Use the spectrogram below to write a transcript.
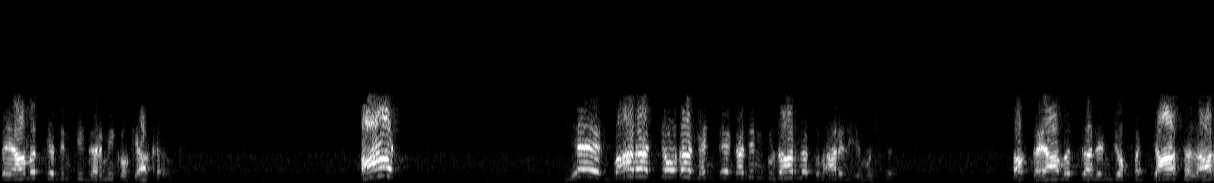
قیامت کے دن کی گرمی کو کیا کرو؟ آج یہ بارہ چودہ گھنٹے کا دن گزارنا تمہارے لیے مشکل۔ اور قیامت کا دن جو پچاس ہزار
